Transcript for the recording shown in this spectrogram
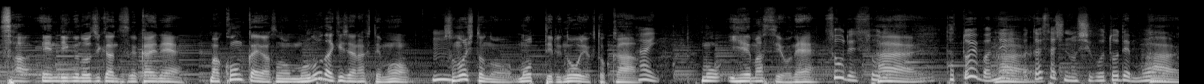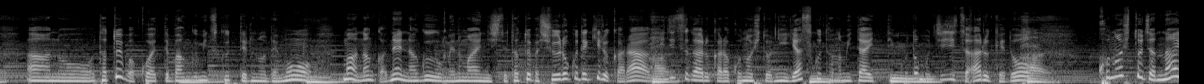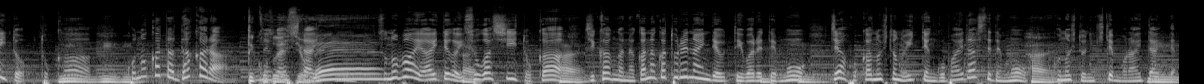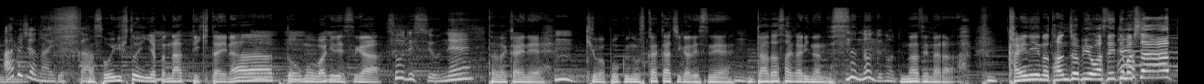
さあエンディングのお時間ですがかえね、まあ、今回はそのものだけじゃなくても、うん。その人の持っている能力とかはいも言えますよね、そうですそうです、は例えばね、はい。私たちの仕事でも、はい。あの例えばこうやって番組作ってるのでも、うん。まあなんかねナグーを目の前にして例えば収録できるから、はい。技術があるからこの人に安く頼みたいっていうことも事実あるけど、いはいこの人じゃないととか、うんうんうん。この方だからてお願いしたい、ねうん。その場合相手が忙しいとか、はい。時間がなかなか取れないんだよって言われても、うんうん。じゃあ他の人の1.5倍出してでも、はい。この人に来てもらいたいってあるじゃないですか、まあ、そういう人にやっぱなっていきたいなと思うわけですが、そうですよね。ただかえね、うん。今日は僕の付加価値がですね、うん。だだ下がりなんです。ななんでなんで？なぜなら、かえねえの誕生日を忘れてました。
